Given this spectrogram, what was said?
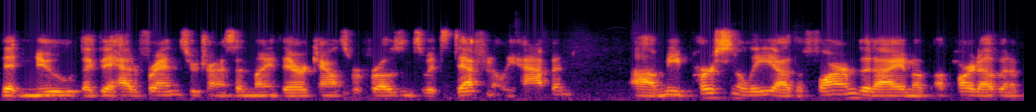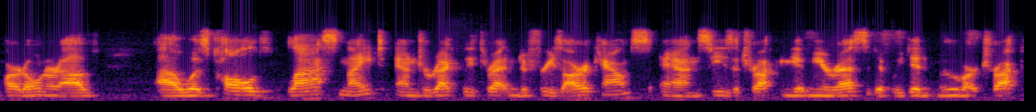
that knew, like, they had friends who were trying to send money. Their accounts were frozen, so it's definitely happened. Uh, me personally, uh, the farm that I am a, a part of and a part owner of uh, was called last night and directly threatened to freeze our accounts and seize a truck and get me arrested if we didn't move our truck.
